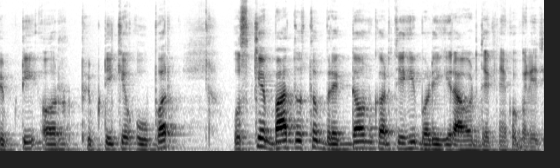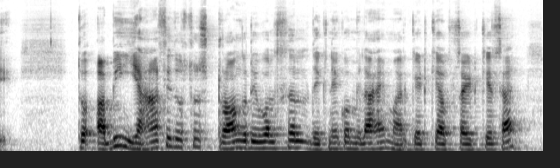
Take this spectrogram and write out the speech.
50 और 50 के ऊपर। उसके बाद दोस्तों ब्रेकडाउन करते ही बड़ी गिरावट देखने को मिली थी। तो अभी यहाँ से दोस्तों स्ट्रॉन्ग रिवर्सल देखने को मिला है मार्केट के अपसाइड के साथ।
